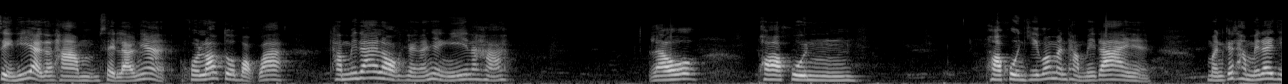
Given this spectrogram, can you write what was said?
สิ่งที่อยากจะทำเสร็จแล้วเนี่ย คนรอบตัวบอกว่าทำไม่ได้หรอกอย่างนั้นอย่างนี้นะคะ แล้วพอคุณ พอคุณคิดว่ามันทำไม่ได้เนี่ย มันก็ทำไม่ได้จ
